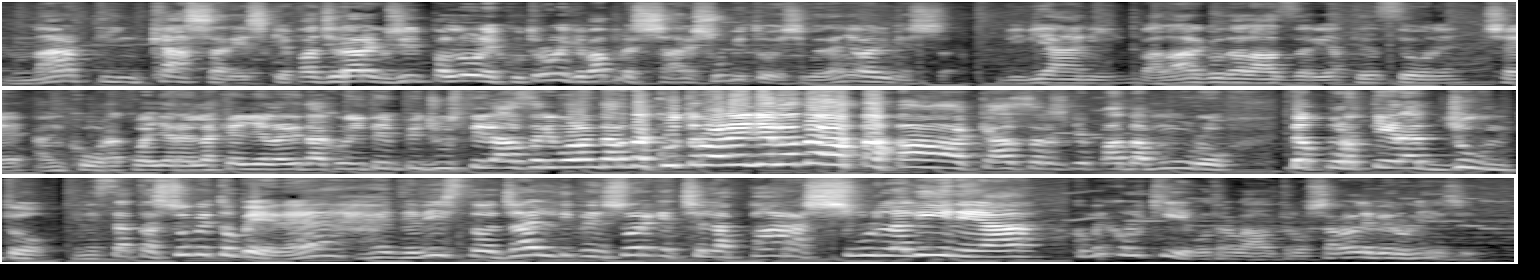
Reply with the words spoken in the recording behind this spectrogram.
Martin Casares che fa girare così il pallone, Cutrone che va a pressare subito e si guadagna la rimessa. Viviani va largo da Lazzari, attenzione, c'è ancora Quagliarella che gliela ridà con i tempi giusti, Lazzari vuole andare da Cutrone e glielo dà! Casares che fa da muro, da portiere aggiunto. Iniziata subito bene, eh? Avete visto già il difensore che ce la para sulla linea? Come col Chievo, tra l'altro, sarà le veronesi.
